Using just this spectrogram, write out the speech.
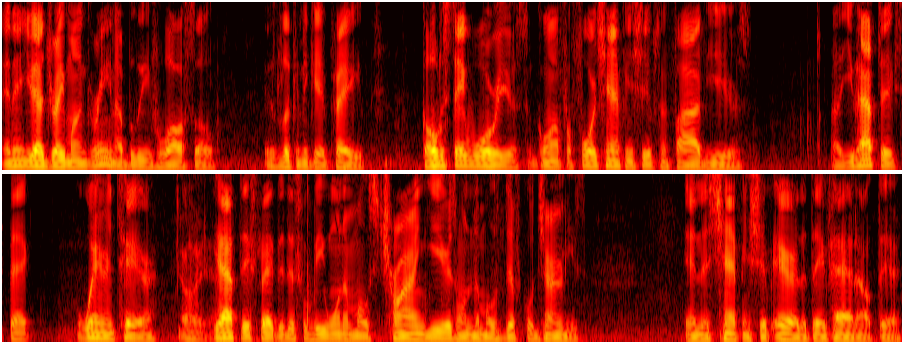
And then you had Draymond Green, I believe, who also is looking to get paid. Golden State Warriors going for four championships in five years. Uh, you have to expect wear and tear. Oh yeah. You have to expect that this will be one of the most trying years, one of the most difficult journeys in this championship era that they've had out there.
